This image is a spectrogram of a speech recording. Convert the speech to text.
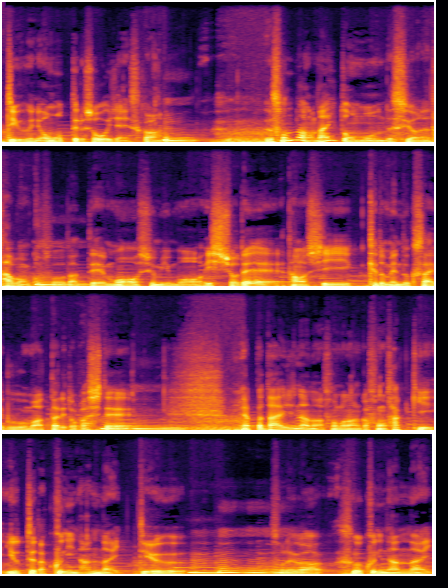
っていうふうに思ってる人多いじゃないですか。う、んそんなのないと思うんですよね。多分子育ても趣味も一緒で楽しいけど面倒くさい部分もあったりとかして、うんやっぱ大事なのはそのなんかそのさっき言ってた苦になんないっていうそれがすごい苦になんない。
